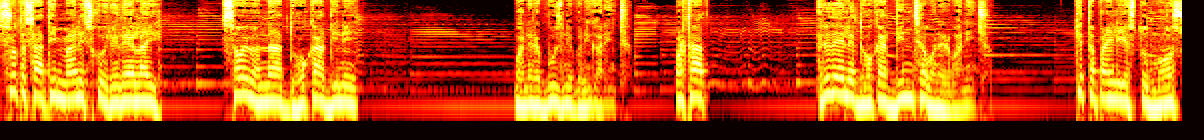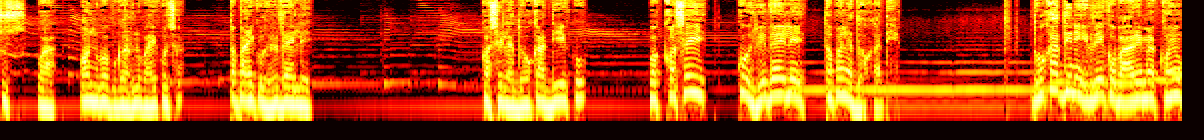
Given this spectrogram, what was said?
श्रोत साथी मानिसको हृदयलाई सबैभन्दा धोका दिने भनेर बुझ्ने पनि गरिन्छ। अर्थात् हृदयले धोका दिन्छ भनेर भनिन्छ। के तपाईँले यस्तो महसुस वा अनुभव गर्नुभएको छ? तपाईँको हृदयले कसैलाई धोका दिएको वा कसैको हृदयले तपाईँलाई धोका दिएको धोका दिने हृदयको बारेमा कयौँ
